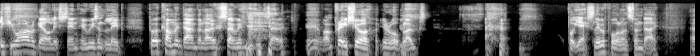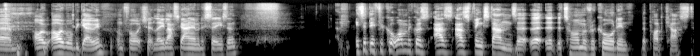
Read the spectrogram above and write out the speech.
if you are a girl listening who isn't lib, put a comment down below. So, we, so but I'm pretty sure you're all blokes. But yes, Liverpool on Sunday. Um, I, I will be going, unfortunately. Last game of the season. It's a difficult one because as as things stand at, at, the time of recording the podcast,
